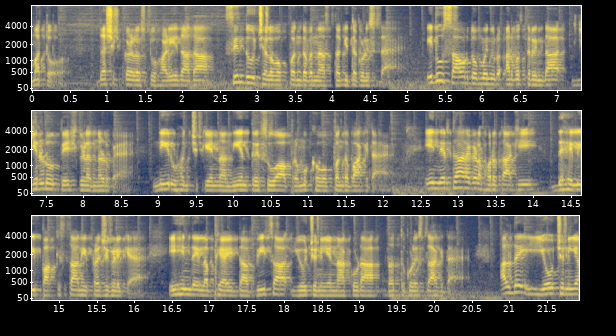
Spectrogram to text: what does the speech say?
ಮತ್ತು ದಶಕಗಳಷ್ಟು ಹಳೆಯದಾದ ಸಿಂಧು ಜಲ ಒಪ್ಪಂದವನ್ನ ಸ್ಥಗಿತಗೊಳಿಸಿದೆ. ಇದು ಸಾವಿರದ ಒಂಬೈನೂರ ಅರವತ್ತರಿಂದ ಎರಡು ದೇಶಗಳ ನಡುವೆ ನೀರು ಹಂಚಿಕೆಯನ್ನ ನಿಯಂತ್ರಿಸುವ ಪ್ರಮುಖ ಒಪ್ಪಂದವಾಗಿದೆ. ಈ ನಿರ್ಧಾರಗಳ ಹೊರತಾಗಿ ದೆಹಲಿ, ಪಾಕಿಸ್ತಾನಿ ಪ್ರಜೆಗಳಿಗೆ ಈ ಹಿಂದೆ ಲಭ್ಯ ಇದ್ದ ವೀಸಾ ಯೋಜನೆಯನ್ನ ಕೂಡ ರದ್ದುಗೊಳಿಸಲಾಗಿದೆ. ಅಲ್ಲದೆ ಈ ಯೋಜನೆಯ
